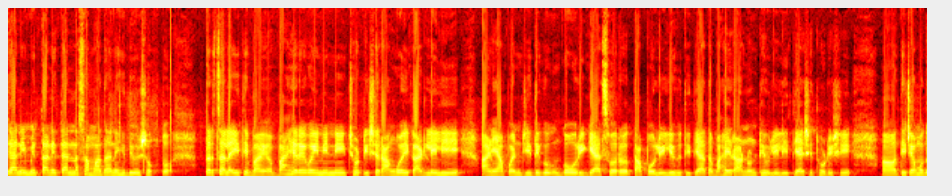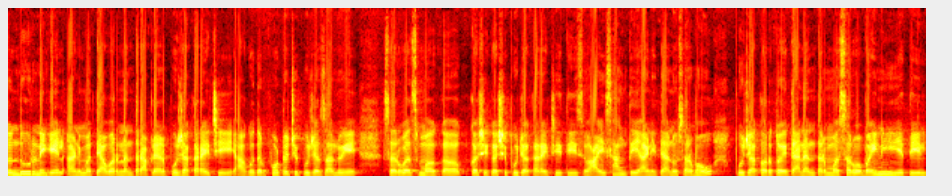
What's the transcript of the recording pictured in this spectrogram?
त्या निमित्ताने त्यांना समाधानही देऊ शकतो. तर चला इथे बा बाहेर वहिनींनी छोटीशी रांगोळी काढलेली आहे आणि आपण जी ती गौरी गॅसवर तापवलेली होती ती आता बाहेर आणून ठेवलेली ती अशी थोडीशी तिच्यामधून धूर निघेल आणि मग त्यावर नंतर आपल्याला पूजा करायची अगोदर फोटोची पूजा चालू आहे. सर्वच मग कशी कशी पूजा करायची ती स- आई सांगते आणि त्यानुसार भाऊ पूजा करतोय. त्यानंतर मग सर्व बहिणी येतील.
